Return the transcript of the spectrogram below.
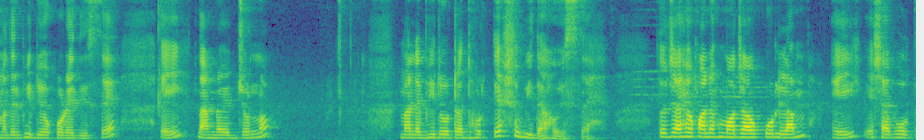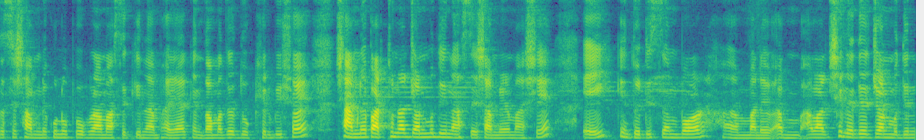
আমাদের ভিডিও করে দিছে। এই, আমরা এর জন্য মানে ভিডিওটা ধরতে সুবিধা হয়েছে। তো যাই হোক অনেক মজাও করলাম। এই, এসা বলতেছে, সামনে কোনো প্রোগ্রাম আছে কি না ভাইয়া? কিন্তু আমাদের দুঃখের বিষয়, সামনে প্রার্থনার জন্মদিন আছে সামনের মাসে। এই, কিন্তু ডিসেম্বর মানে আমার ছেলেদের জন্মদিন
